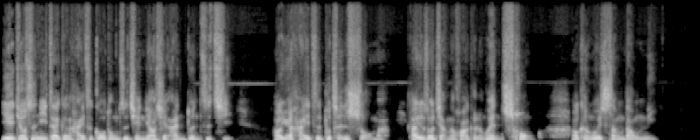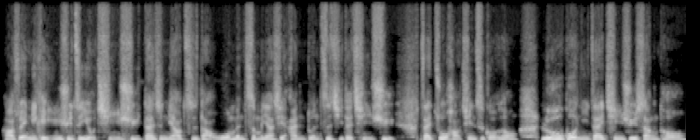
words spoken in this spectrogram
也就是你在跟孩子沟通之前，你要先安顿自己。好，因为孩子不成熟嘛，他有时候讲的话可能会很冲，哦，可能会伤到你。好，所以你可以允许自己有情绪，但是你要知道，我们怎么样先安顿自己的情绪，再做好亲子沟通。如果你在情绪上头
